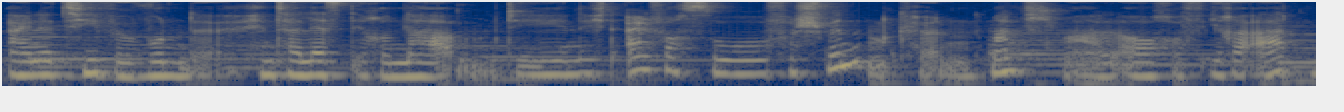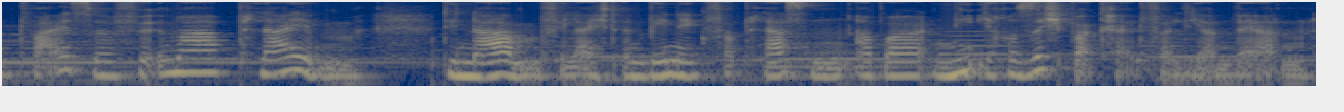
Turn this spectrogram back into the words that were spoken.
Eine tiefe Wunde hinterlässt ihre Narben, die nicht einfach so verschwinden können. Manchmal auch auf ihre Art und Weise für immer bleiben. Die Narben vielleicht ein wenig verblassen, aber nie ihre Sichtbarkeit verlieren werden.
